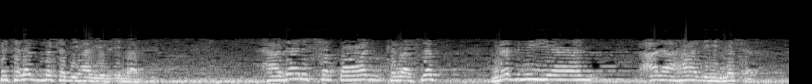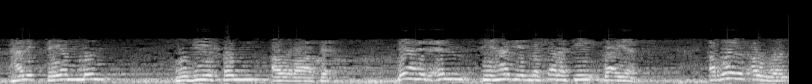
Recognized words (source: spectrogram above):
تتلبس بهذه العبادة. هذان الشرطان كما أسلفت مبنيان على هذه المسألة. هل التيمم مبيح أو رافع؟ لأهل العلم في هذه المسألة رأيان. الرأي الأول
